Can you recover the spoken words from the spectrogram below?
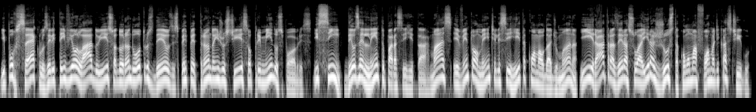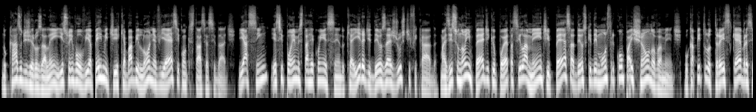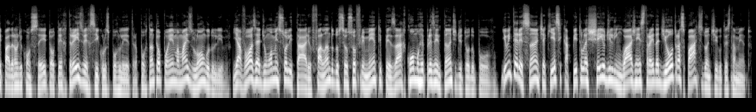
E por séculos ele tem violado isso, adorando outros deuses, perpetrando a injustiça, oprimindo os pobres. E sim, Deus é lento para se irritar, mas eventualmente ele se irrita com a maldade humana e irá trazer a sua ira justa como uma forma de castigo. No caso de Jerusalém, isso envolvia permitir que a Babilônia viesse e conquistasse a cidade. E assim, esse poema está reconhecendo que a ira de Deus é justificada. Mas isso não impede que o poeta se lamente e peça a Deus que demonstre compaixão novamente. O capítulo 3 quebra esse padrão de conceito ao ter três versículos por letra, portanto é o poema mais longo do livro. E a voz é de um homem solitário, falando do seu sofrimento e pesar como representante de todo o povo. E o interessante é que esse capítulo é cheio de linguagem extraída de outras partes do Antigo Testamento,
